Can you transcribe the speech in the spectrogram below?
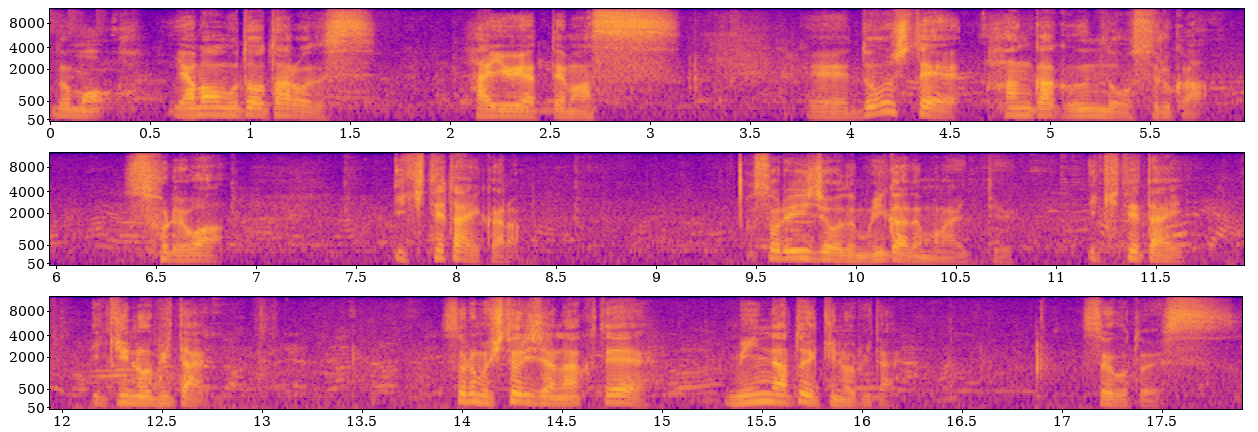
どうも山本太郎です。俳優やってます、えー、どうして反核運動をするか。それは生きてたいから。それ以上でも以下でもないっていう。生きてたい。生き延びたい。それも一人じゃなくてみんなと生き延びたい。そういうことです。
